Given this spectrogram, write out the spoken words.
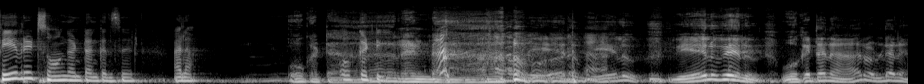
ఫేవరెట్ సాంగ్ అంటాం కదా సార్ అలా. ఒకట ఒకటి. రెండా? వేలు వేలు వేలు వేలు. ఒకటనా రెండనా?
